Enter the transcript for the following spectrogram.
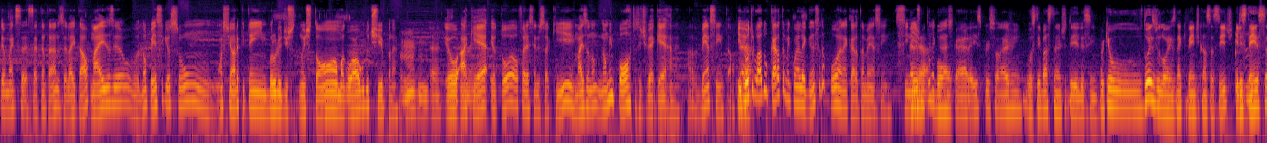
tem mais de 70 anos, sei lá e tal. Mas eu não pense que eu sou um- uma senhora que tem embrulho de- no estômago ou algo do tipo, né? Uhum. Eu, a guerra, eu tô oferecendo isso aqui, mas eu não, não me importo se tiver guerra, né? Bem assim e tal. E É. do outro lado, o cara também com elegância da porra, né, cara? Também assim. Cinismo é muito bom, elegância. cara. Esse personagem, gostei bastante dele, assim. Porque os dois vilões, né, que vêm de Kansas City, eles Uhum. têm essa,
